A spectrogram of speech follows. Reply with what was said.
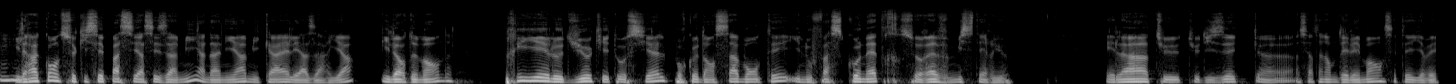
Mhm. Il raconte ce qui s'est passé à ses amis, Anania, Michael et Azaria. Il leur demande Priez le Dieu qui est au ciel pour que dans sa bonté, il nous fasse connaître ce rêve mystérieux. Et là, tu, disais qu'un certain nombre d'éléments, c'était il y avait,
